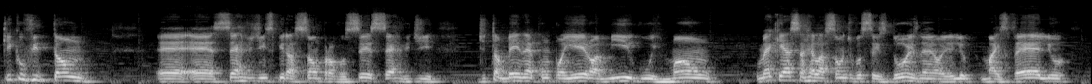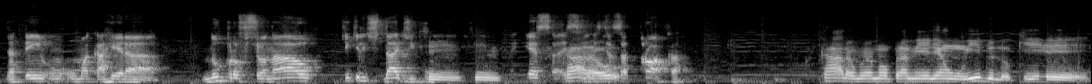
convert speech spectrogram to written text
que, que o Vitão é, é, serve de inspiração para você? Serve de, de também, né, companheiro, amigo, irmão? Como é que é essa relação de vocês dois, né? Ele mais velho, já tem um, uma carreira no profissional. O que, que ele te dá de sim, sim. É que é essa, Cara, essa, essa troca? Cara, o meu irmão, para mim, ele é um ídolo que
